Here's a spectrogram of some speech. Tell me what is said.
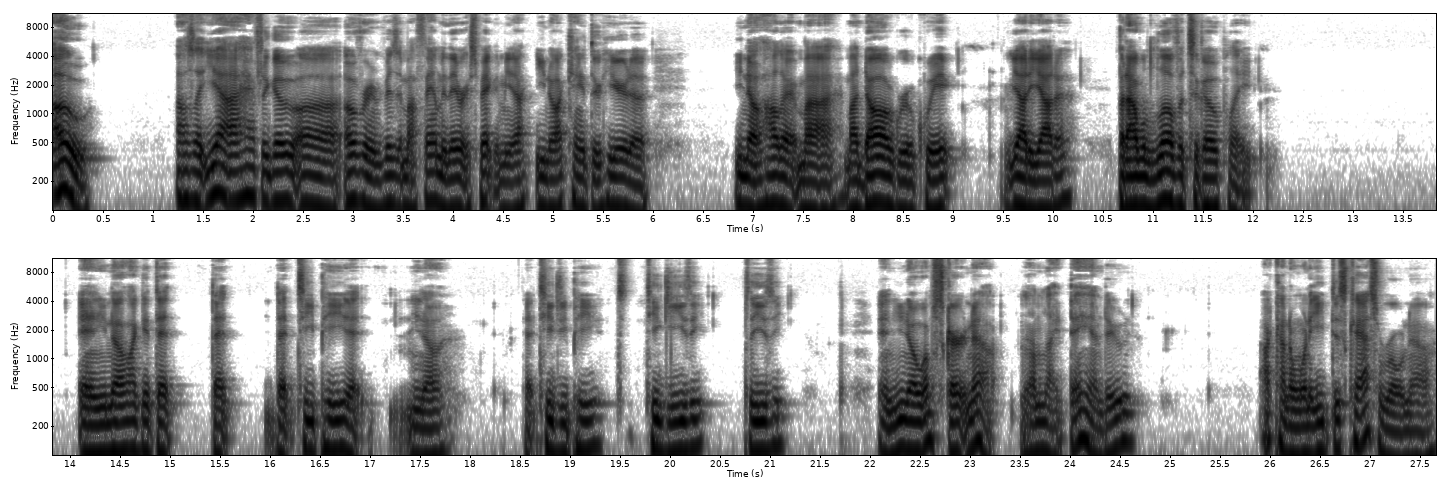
Oh, I was like, yeah, I have to go uh over and visit my family. They were expecting me. I, you know, I came through here to, you know, holler at my my dog real quick, yada yada. But I would love a to go plate. And you know, I get that that that TP that you know that TGP T Geezy Pleasy, and you know I'm skirting out. And I'm like, damn, dude. I kind of want to eat this casserole now.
